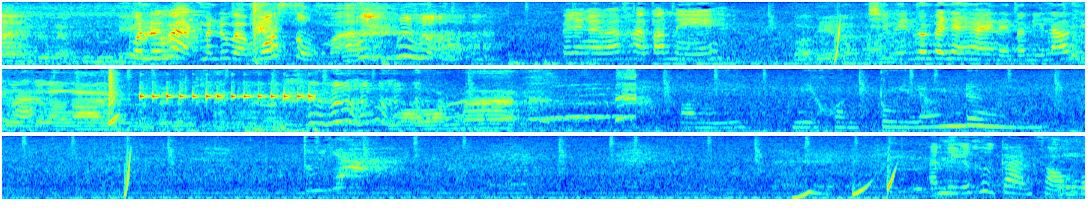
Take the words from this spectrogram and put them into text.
บ้างมันดูแบบดูเด็กมันดูแบบมันดูแบบมั่วสุมอะเป็นยังไงบ้างคะตอนนี้ ตอนนี้เหรอครับชีวิตมันเป็นยังไงไหนตอนนี้เล่าสิกำลังคะจะละลายเหมือนเป็นน้ำแข็งเลยร้อนมาก ตอนนี้มีคนตุยแล้วหนึ่งอันนี้ก็คือการซ้อมบ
